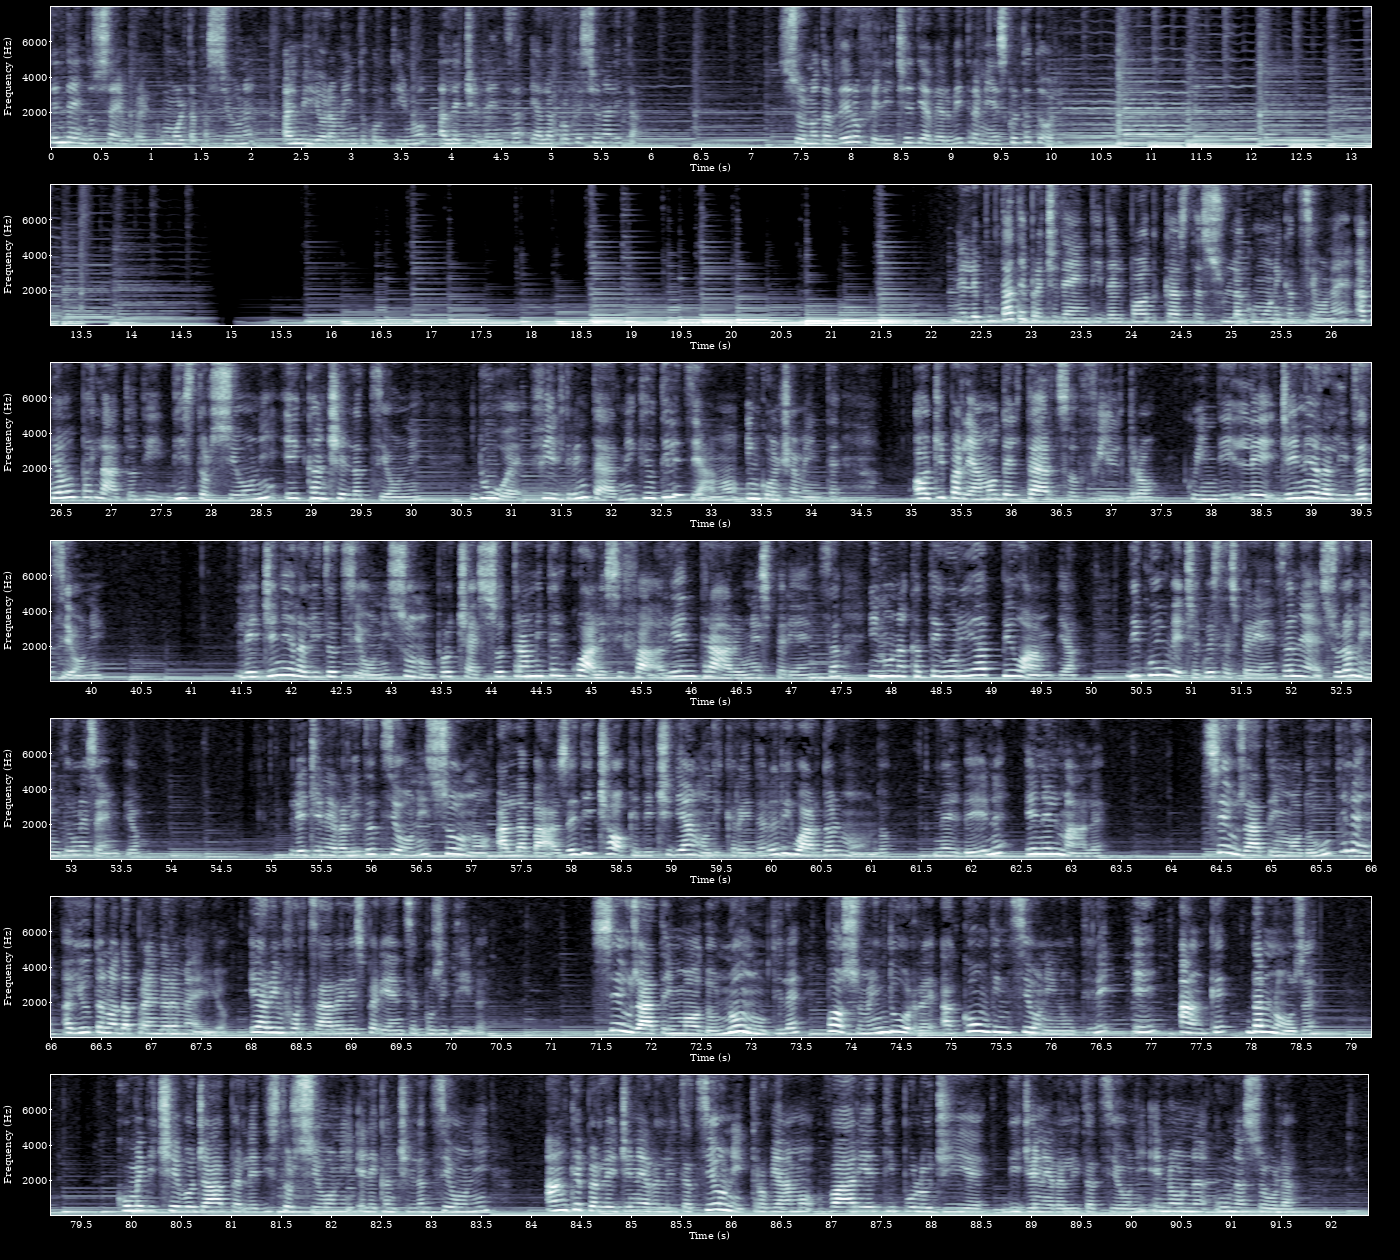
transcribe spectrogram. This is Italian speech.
tendendo sempre con molta passione al miglioramento continuo, all'eccellenza e alla professionalità. Sono davvero felice di avervi tra i miei ascoltatori. Puntate precedenti del podcast sulla comunicazione abbiamo parlato di distorsioni e cancellazioni, due filtri interni che utilizziamo inconsciamente. Oggi parliamo del terzo filtro, quindi le generalizzazioni. Le generalizzazioni sono un processo tramite il quale si fa rientrare un'esperienza in una categoria più ampia di cui invece questa esperienza ne è solamente un esempio. Le generalizzazioni sono alla base di ciò che decidiamo di credere riguardo al mondo, nel bene e nel male. Se usate in modo utile, aiutano ad apprendere meglio e a rinforzare le esperienze positive. Se usate in modo non utile, possono indurre a convinzioni inutili e anche dannose. Come dicevo già per le distorsioni e le cancellazioni, anche per le generalizzazioni troviamo varie tipologie di generalizzazioni e non una sola.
